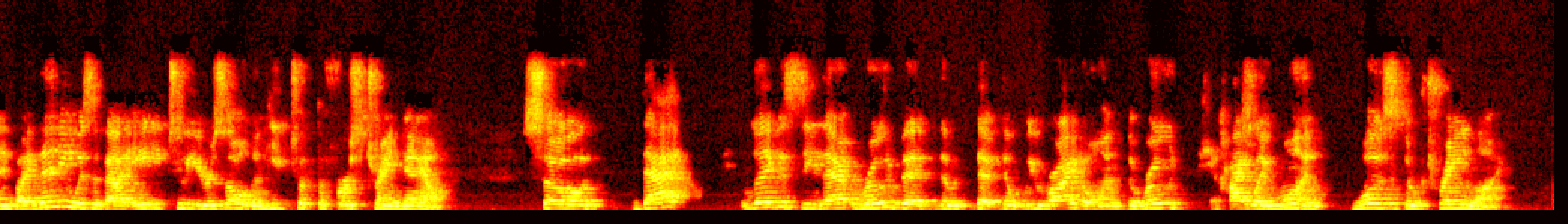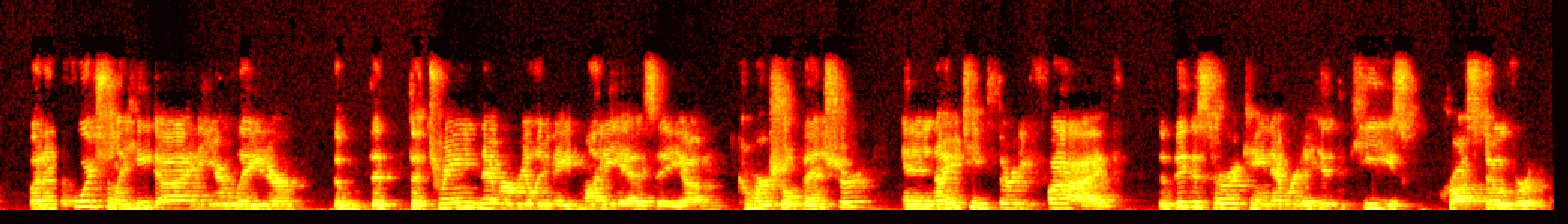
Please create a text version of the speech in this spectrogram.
and by then he was about 82 years old and he took the first train down. So that legacy, that roadbed that, that, that we ride on, the road, Highway 1, was the train line. But unfortunately, he died a year later. The, the, the train never really made money as a um, commercial venture. And in 1935, the biggest hurricane ever to hit the Keys crossed over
